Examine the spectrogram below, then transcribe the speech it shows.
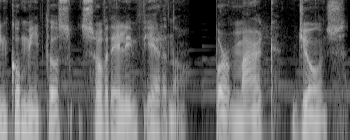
Cinco mitos sobre el infierno por Mark Jones.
